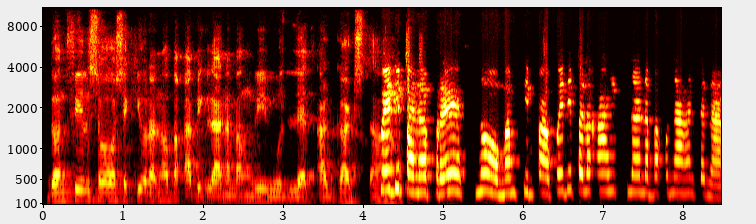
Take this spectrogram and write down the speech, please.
don't feel so secure, ano? Baka bigla namang we would let our guards down. Pwede pala, Pres. No, Ma'am Timpa, pwede pala kahit na nabakunahan ka na,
